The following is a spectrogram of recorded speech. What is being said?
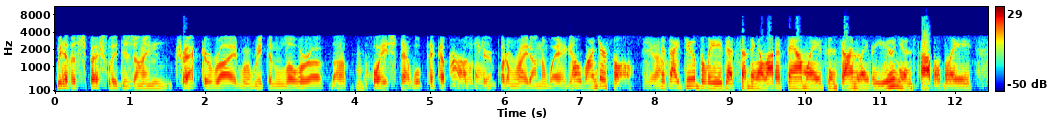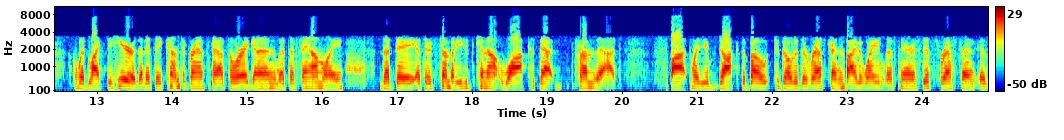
we have a specially designed tractor ride where we can lower a, a hoist that will pick up the Oh, okay. wheelchair and put them right on the wagon. Oh, wonderful. Yeah. Because I do believe that's something a lot of families and family reunions probably would like to hear that if they come to Grants Pass, Oregon with a family, that they, if there's somebody who cannot walk that from that spot where you dock the boat to go to the restaurant. And by the way, listeners, this restaurant is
